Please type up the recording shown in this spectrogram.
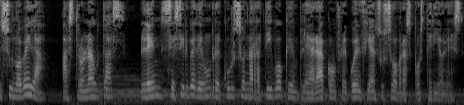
En su novela Astronautas, Lem se sirve de un recurso narrativo que empleará con frecuencia en sus obras posteriores.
